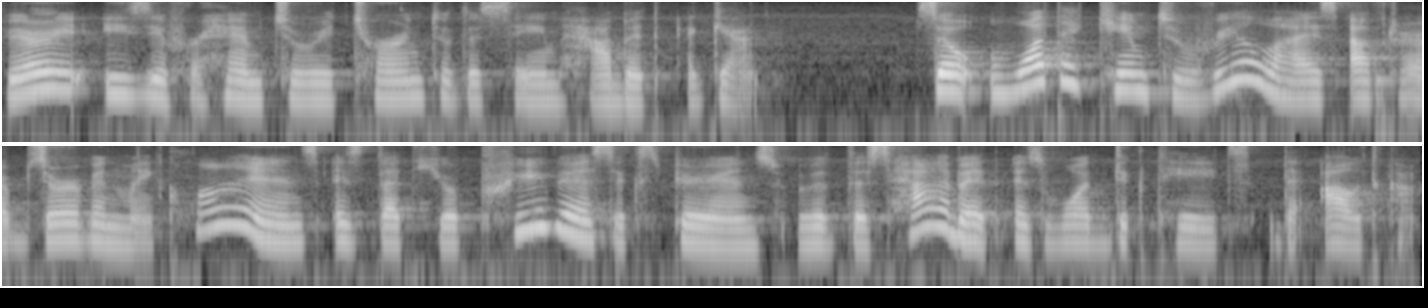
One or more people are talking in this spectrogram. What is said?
very easy for him to return to the same habit again. So, what I came to realize after observing my clients is that your previous experience with this habit is what dictates the outcome.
